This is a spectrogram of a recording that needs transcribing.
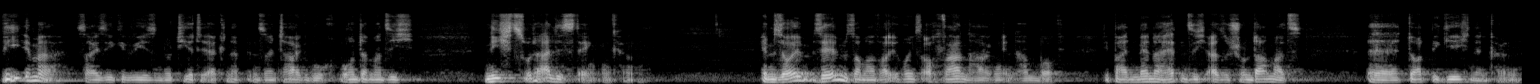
Wie immer sei sie gewesen, notierte er knapp in sein Tagebuch, worunter man sich nichts oder alles denken kann. Im selben Sommer war übrigens auch Warnhagen in Hamburg. Die beiden Männer hätten sich also schon damals äh, dort begegnen können.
